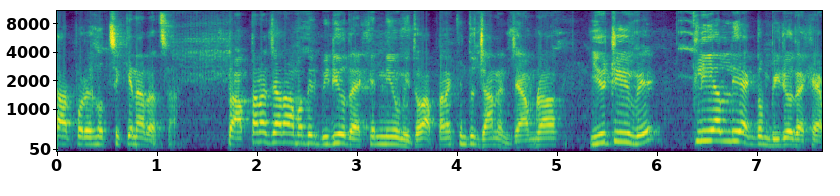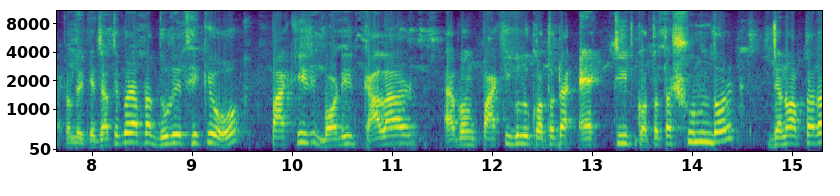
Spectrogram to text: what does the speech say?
তারপরে হচ্ছে কেনা বেচা তো আপনারা যারা আমাদের ভিডিও দেখেন নিয়মিত, আপনারা কিন্তু জানেন যে আমরা ইউটিউবে ক্লিয়ারলি একদম ভিডিও দেখে আপনাদেরকে। যাতে করে আপনার দূরে থেকেও পাখির বডির কালার এবং পাখিগুলো কতটা অ্যাক্টিভ কতটা সুন্দর যেন আপনারা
